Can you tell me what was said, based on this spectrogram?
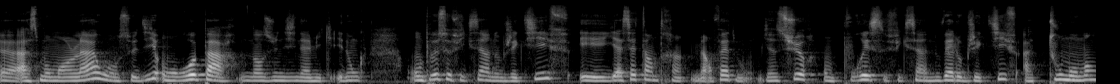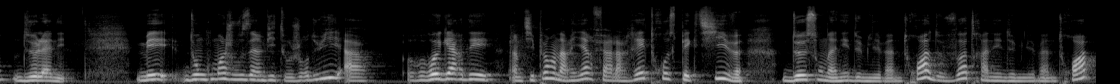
euh, à ce moment-là où on se dit on repart dans une dynamique. Et donc on peut se fixer un objectif et il y a cet entrain. Mais en fait, bien sûr, on pourrait se fixer un nouvel objectif à tout moment de l'année. Mais donc moi je vous invite aujourd'hui à regarder un petit peu en arrière, faire la rétrospective de son année 2023, de votre année 2023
